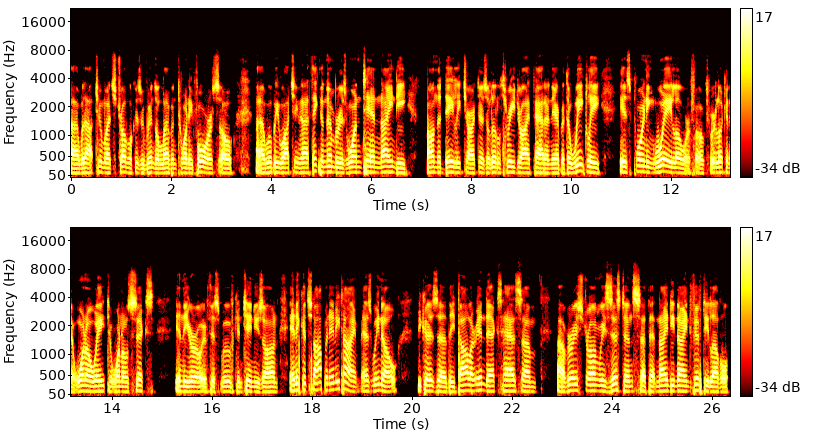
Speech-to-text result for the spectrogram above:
uh, without too much trouble because we've been to 1124. So uh, we'll be watching that. I think the number is 110.90 on the daily chart. There's a little three drive pattern there, but the weekly is pointing way lower, folks. We're looking at 108 to 106 in the euro if this move continues on. And it could stop at any time, as we know, because uh, the dollar index has some uh, very strong resistance at that 99.50 level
